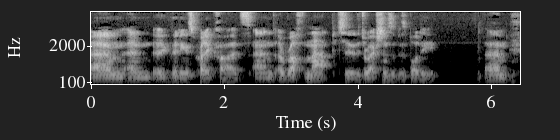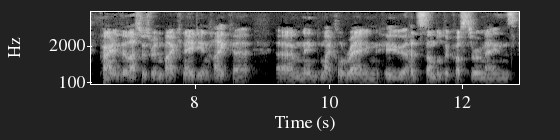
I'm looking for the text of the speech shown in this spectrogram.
um, and including his credit cards and a rough map to the directions of his body. Um, apparently, the letter was written by a Canadian hiker um, named Michael Rain, who had stumbled across the remains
